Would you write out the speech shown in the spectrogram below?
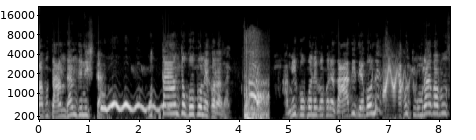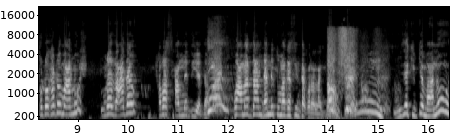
বাপু দান ধ্যান জিনিসটা অত্যন্ত গোপনে করা লাগে। আমি গোপনে গোপনে যা দি দেব না এখন তোমরা বাবু ছোটখাটো মানুষ তোমরা যা দাও সবার সামনে দিয়ে দাও। ও আমার দান ধ্যান নিয়ে তোমাকে চিন্তা করা লাগবে। তুমি যে কিপটে মানুষ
